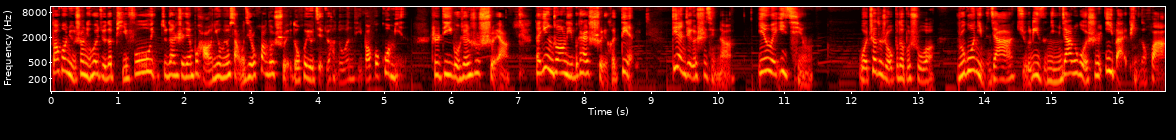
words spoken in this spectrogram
包括女生你会觉得皮肤这段时间不好，你有没有想过，其实换个水都会有解决很多问题，包括过敏。这是第一个，我先说水啊，那硬装离不开水和电。电这个事情呢，因为疫情，我这的时候不得不说，如果你们家举个例子，你们家如果是一百平的话，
